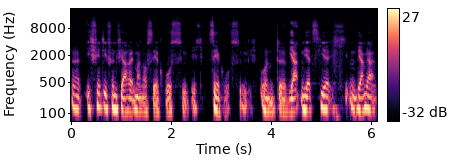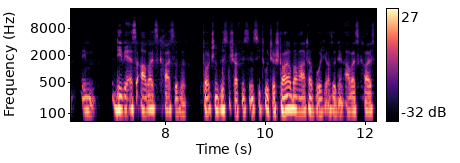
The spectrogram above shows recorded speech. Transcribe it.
Äh, ich finde die fünf Jahre immer noch sehr großzügig, sehr großzügig. Und äh, wir hatten jetzt hier, ich, wir haben ja im DWS-Arbeitskreis, also Deutschen Wissenschaftliches Institut der Steuerberater, wo ich also den Arbeitskreis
